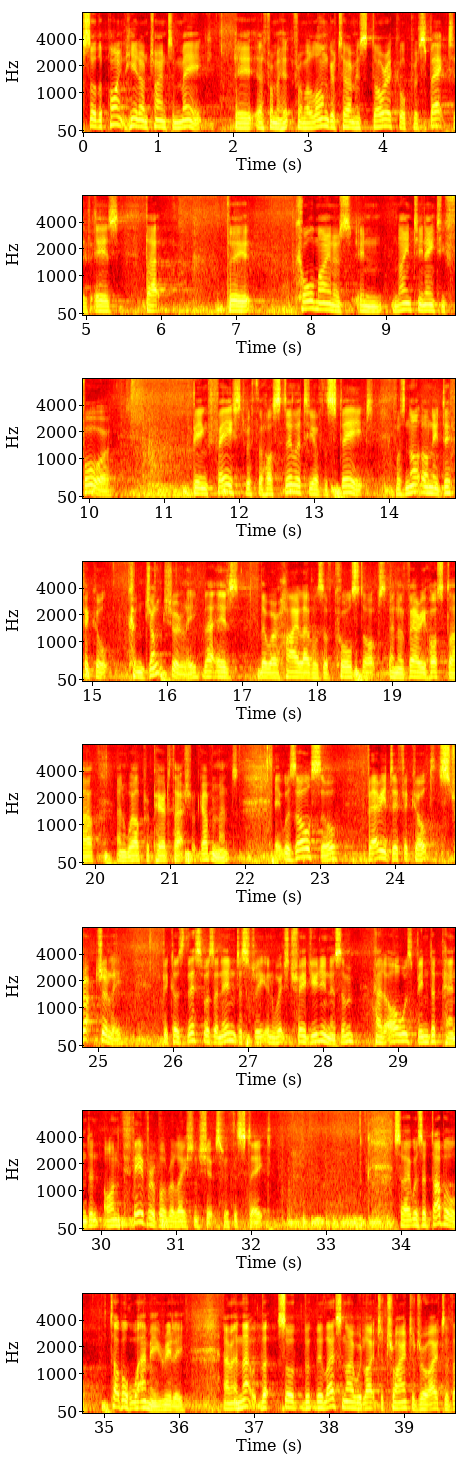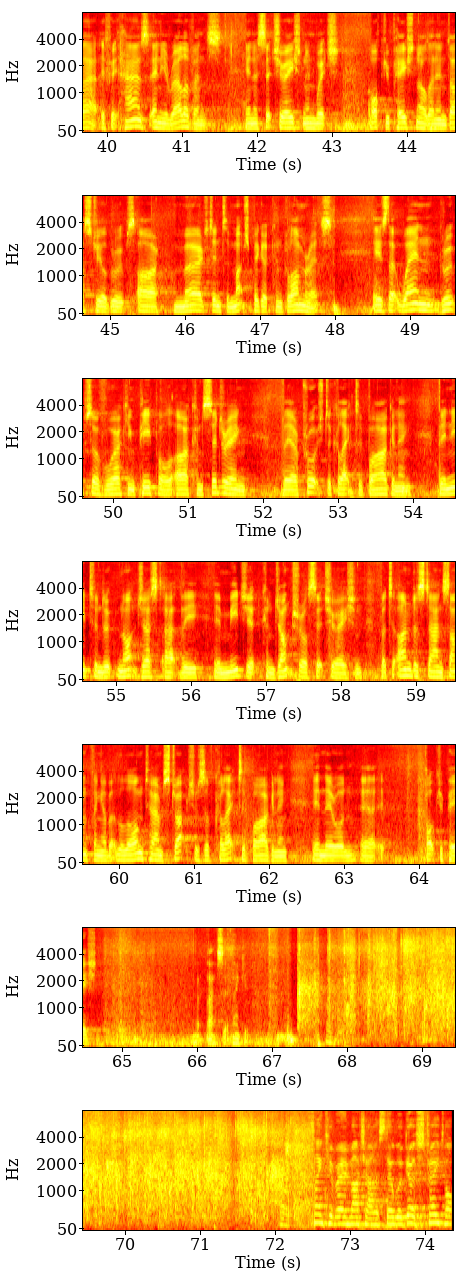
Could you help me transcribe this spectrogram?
So the point here I'm trying to make uh, from, a, from a longer term historical perspective is that the coal miners in 1984 being faced with the hostility of the state was not only difficult conjuncturally, that is, there were high levels of coal stocks and a very hostile and well prepared Thatcher government, it was also very difficult structurally because this was an industry in which trade unionism had always been dependent on favourable relationships with the state. So it was a double, double whammy, really. Um, and that, that so the, the, lesson I would like to try to draw out of that, if it has any relevance in a situation in which occupational and industrial groups are merged into much bigger conglomerates, is that when groups of working people are considering their approach to collective bargaining, they need to look not just at the immediate conjunctural situation, but to understand something about the long term structures of collective bargaining in their own uh, occupation. That's it. Thank you. Thank you very much, Alistair. We'll go straight on.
